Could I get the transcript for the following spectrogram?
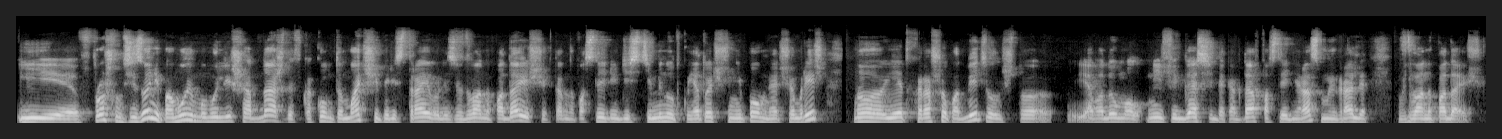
и в прошлом сезоне, по-моему, мы лишь однажды в каком-то матче перестраивались в два нападающих там на последнюю десятиминутку. Я точно не помню, о чем речь, но я это хорошо подметил, что я подумал, нифига себе, когда в последний раз мы играли в два нападающих.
